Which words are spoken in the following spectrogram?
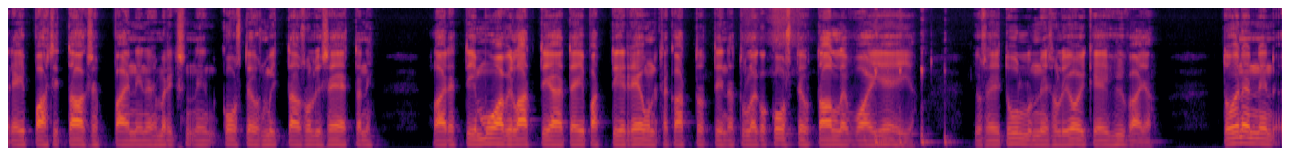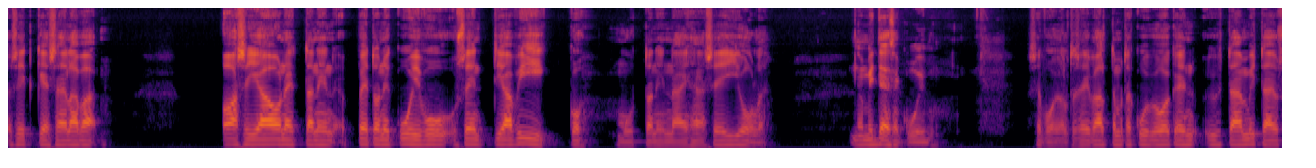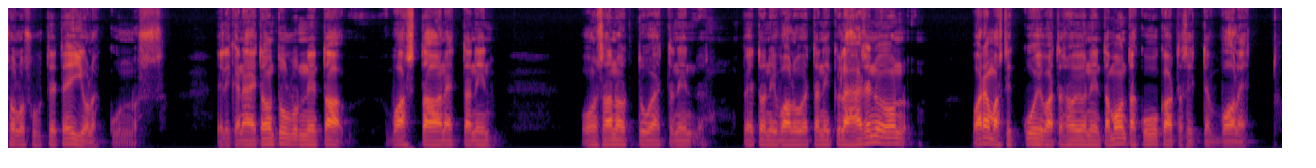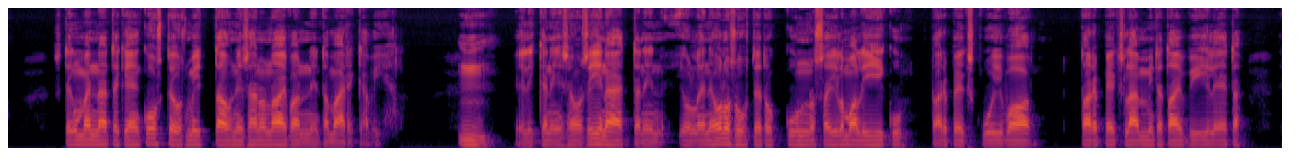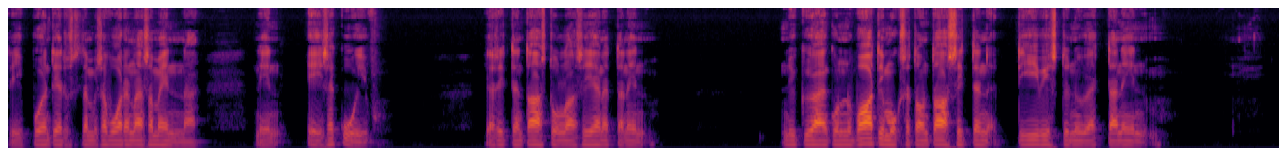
reippaasti taaksepäin, niin esimerkiksi niin kosteusmittaus oli se, että niin laitettiin muovilattia ja teipattiin reunit ja katsottiin, että tuleeko kosteutta alle vai ei. Ja jos ei tullut, niin se oli oikein hyvä. Ja toinen niin sitkeässä elävä asia on, että niin betoni kuivuu senttiä viikko, mutta niin näinhän se ei ole. No miten se kuivuu? Se voi olla, että se ei välttämättä kuivu oikein yhtään mitään, jos olosuhteet ei ole kunnossa. Eli näitä on tullut niitä vastaan, että niin on sanottu, että niin betonivaluetta, niin kyllähän se nyt on varmasti kuiva, että se on jo niitä monta kuukautta sitten valettu. Sitten kun mennään tekemään kosteusmittaus, niin sehän on aivan niitä märkä vielä. Mm. Eli niin se on siinä, että niin, jollei ne olosuhteet ole kunnossa, ilma liiku, tarpeeksi kuivaa, tarpeeksi lämmintä tai viileitä, riippuen tietysti, että missä vuoden ajassa mennään, niin ei se kuivu. Ja sitten taas tullaan siihen, että niin nykyään kun vaatimukset on taas sitten tiivistynyt, että niin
